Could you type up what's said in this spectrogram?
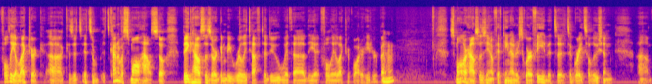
fully electric because uh, it's it's a it's kind of a small house. So big houses are going to be really tough to do with uh, the fully electric water heater, but. Mm-hmm. Smaller houses, you know, fifteen hundred square feet. It's a it's a great solution. Um,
